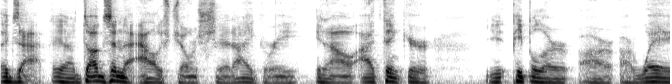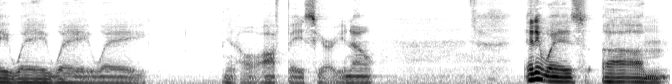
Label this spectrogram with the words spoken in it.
exact. You know, Doug's into Alex Jones shit. I agree. You know, I think you're you, people are, are are way, way, way, way, you know, off base here. You know. Anyways, um,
